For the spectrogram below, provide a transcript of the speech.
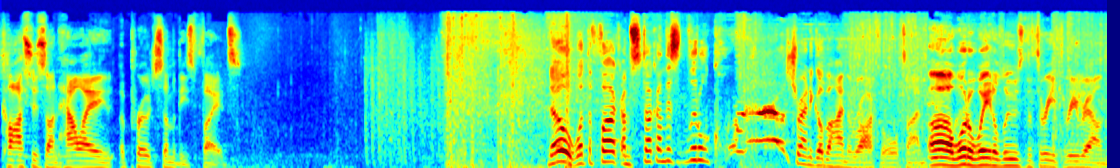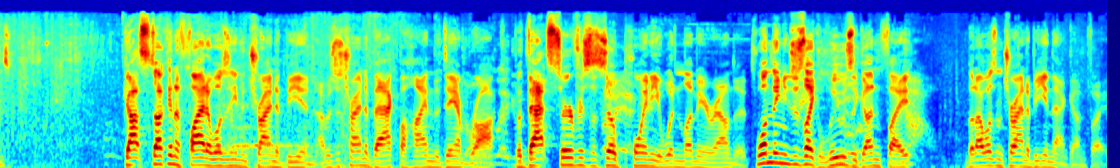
cautious on how I approach some of these fights. No, what the fuck? I'm stuck on this little corner. I was trying to go behind the rock the whole time. Oh, what a way to lose the 3-3 rounds. Got stuck in a fight I wasn't even trying to be in. I was just trying to back behind the damn rock. But that surface is so pointy, it wouldn't let me around it. It's one thing you just like lose a gunfight, but I wasn't trying to be in that gunfight.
